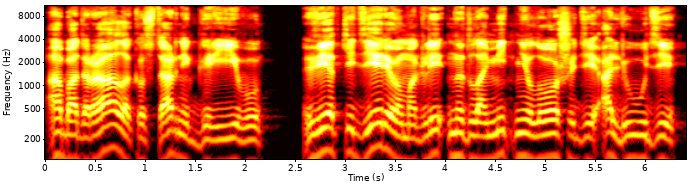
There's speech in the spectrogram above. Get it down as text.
ободрала кустарник гриву. Ветки дерева могли надломить не лошади, а люди.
